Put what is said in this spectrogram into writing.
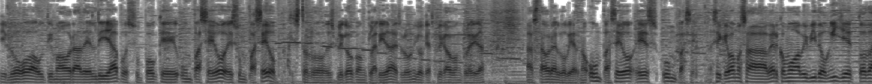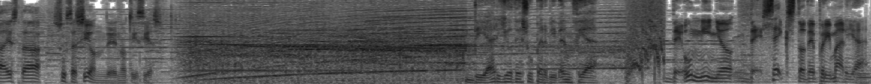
y luego a última hora del día pues supo que un paseo es un paseo, porque esto lo explicó con claridad, es lo único que ha explicado con claridad hasta ahora el gobierno. Un paseo es un paseo. Así que vamos a ver cómo ha vivido Guille toda esta sucesión de noticias. Diario de supervivencia de un niño de sexto de primaria.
